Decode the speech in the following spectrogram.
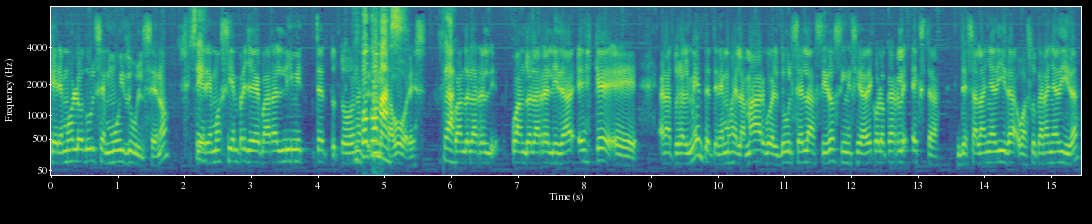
Queremos lo dulce muy dulce, ¿no? Sí. Queremos siempre llevar al límite todos nuestros sabores. Claro. Cuando la cuando la realidad es que eh, naturalmente tenemos el amargo, el dulce, el ácido sin necesidad de colocarle extra de sal añadida o azúcar añadida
